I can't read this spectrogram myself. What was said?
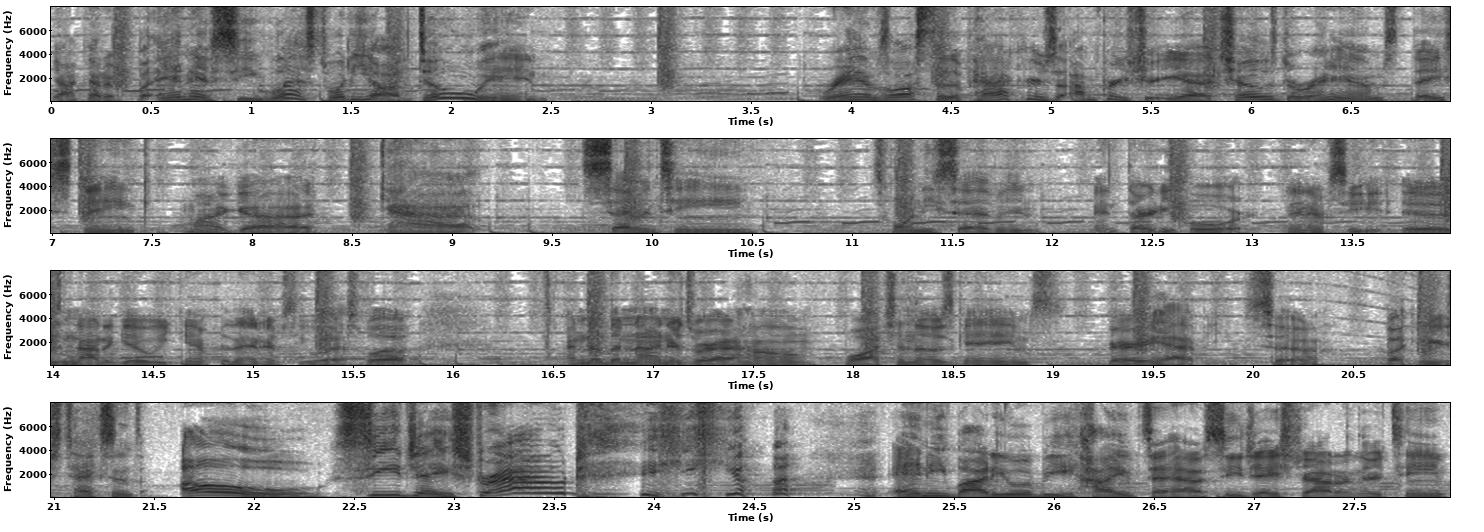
Y'all got a NFC West. What are y'all doing? Rams lost to the Packers. I'm pretty sure. Yeah, I chose the Rams. They stink. My God. God. 17, 27, and 34. The NFC. It was not a good weekend for the NFC West. Well, I know the Niners were at home watching those games. Very happy. So, Buccaneers, Texans. Oh, CJ Stroud. Anybody would be hyped to have CJ Stroud on their team,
